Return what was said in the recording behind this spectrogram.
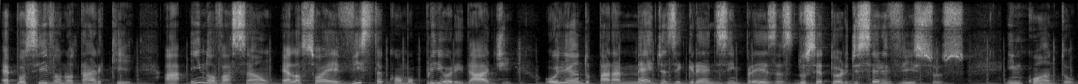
é possível notar que a inovação ela só é vista como prioridade olhando para médias e grandes empresas do setor de serviços, enquanto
